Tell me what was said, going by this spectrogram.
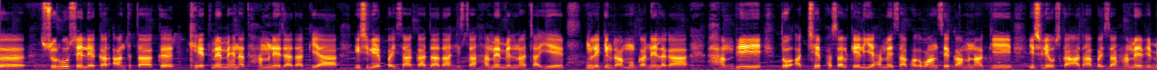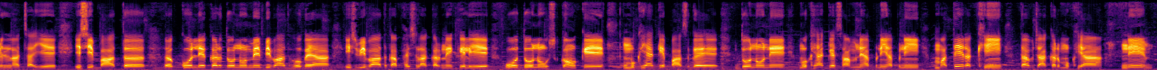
शुरू से लेकर अंत तक खेत में मेहनत हमने ज़्यादा किया, इसलिए पैसा का ज़्यादा हिस्सा हमें मिलना चाहिए। लेकिन रामू कहने लगा, हम भी तो अच्छे फ़सल के लिए हमेशा भगवान से कामना की, इसलिए उसका आधा पैसा हमें भी मिलना चाहिए। इसी बात को लेकर दोनों में विवाद हो गया। इस विवाद का फैसला करने के लिए वो दोनों उस गाँव के मुखिया के पास गए। दोनों ने मुखिया के सामने अपनी अपनी मतें रखी। तब जाकर मुखिया ने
